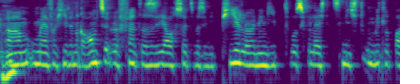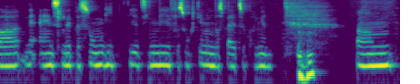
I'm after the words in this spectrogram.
mhm. ähm, um einfach hier den Raum zu öffnen, dass es ja auch so etwas wie Peer Learning gibt, wo es vielleicht jetzt nicht unmittelbar eine einzelne Person gibt, die jetzt irgendwie versucht, jemandem was beizubringen. Mhm. Ähm,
